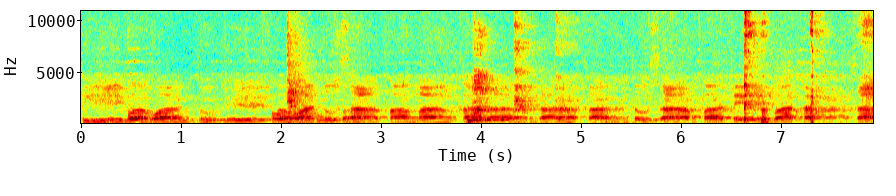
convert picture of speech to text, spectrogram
ติะวันตุเตภวันตุสาพระมังคลังตาคันตุสาพระเทวตาสา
